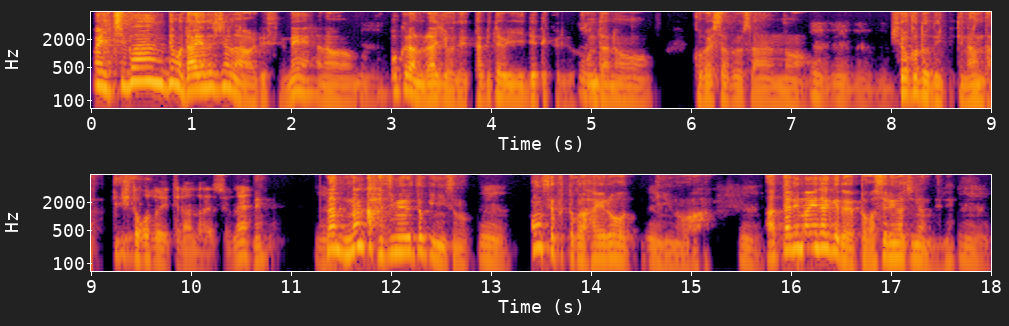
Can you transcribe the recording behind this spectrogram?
まあ、一番でも大事なのはあれですよね。あの、うん僕らのラジオでたびたび出てくる、うんホンダの小林三郎さんのうんうんうんうん。一言で言ってなんだっていう。一言で言ってなんだですよね。ねうんななんか始めるときにそのうん。コンセプトから入ろうっていうのは、うん。当たり前だけどやっぱ忘れがちなんでね。うん。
